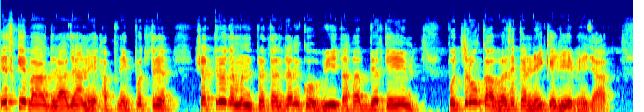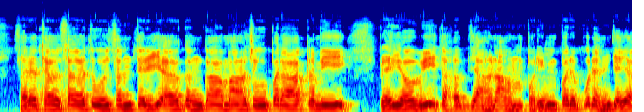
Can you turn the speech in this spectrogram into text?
इसके बाद राजा ने अपने पुत्र शत्रुदमन प्रतर्दन को वीतहव्य के पुत्रों का वध करने के लिए भेजा। सरथ स तु संतिर्य गंगा मासु पराक्रमी प्रयो वीतहव्याम पुरीम पर पुरंजय।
